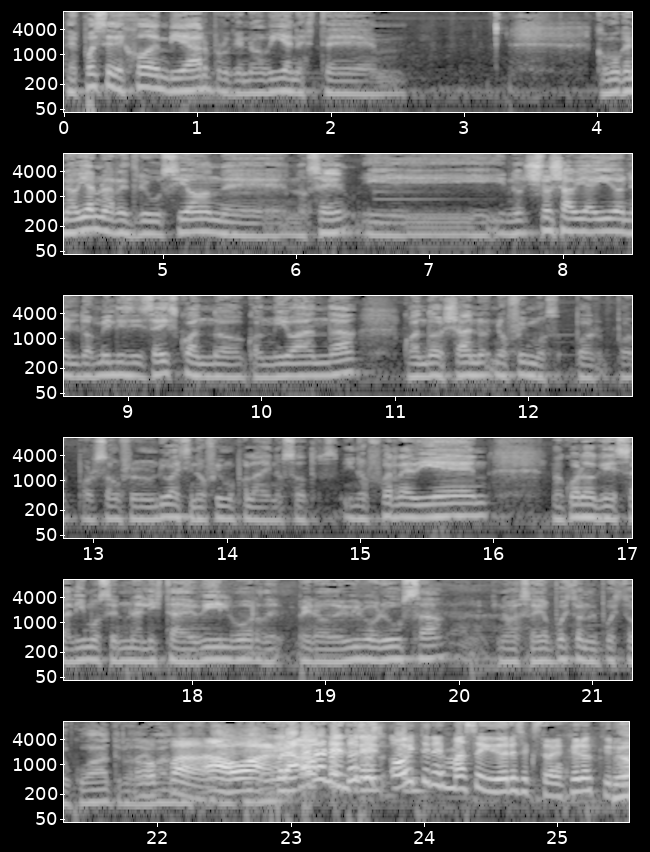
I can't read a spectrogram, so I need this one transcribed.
Después se dejó de enviar porque no habían este como que no había una retribución de, no sé, y, y no- yo ya había ido en el 2016 cuando con mi banda, cuando ya no, no fuimos por, por, por Sound from Uruguay, sino fuimos por la de nosotros. Y nos fue re bien, me acuerdo que salimos en una lista de Billboard, de- pero de Billboard USA, nos habían puesto en el puesto 4 de Opa. bandas Ah. Pero, ah, entonces, entre- ¿hoy tenés más seguidores extranjeros que No, no,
